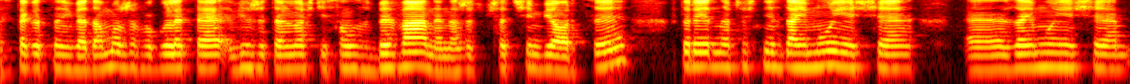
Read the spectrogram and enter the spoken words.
z tego co mi wiadomo, że w ogóle te wierzytelności są zbywane na rzecz przedsiębiorcy, który jednocześnie zajmuje się E, zajmuje się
